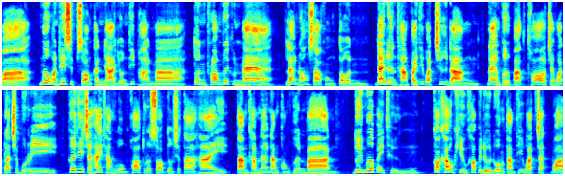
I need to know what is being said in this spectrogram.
ว่า เมื่อวันที่ 12 กันยายนที่ผ่านมา ตนพร้อมด้วยคุณแม่ และน้องสาวของตน ได้เดินทางไปที่วัดชื่อดัง ในอำเภอปากท่อจังหวัดราชบุรี เพื่อที่จะให้ทางหลวงพ่อตรวจสอบดวงชะตาให้ ตามคำแนะนำของเพื่อนบ้าน โดยเมื่อไปถึงก็เข้าคิวเข้าไปดูดวงตามที่วัดจัดไว้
